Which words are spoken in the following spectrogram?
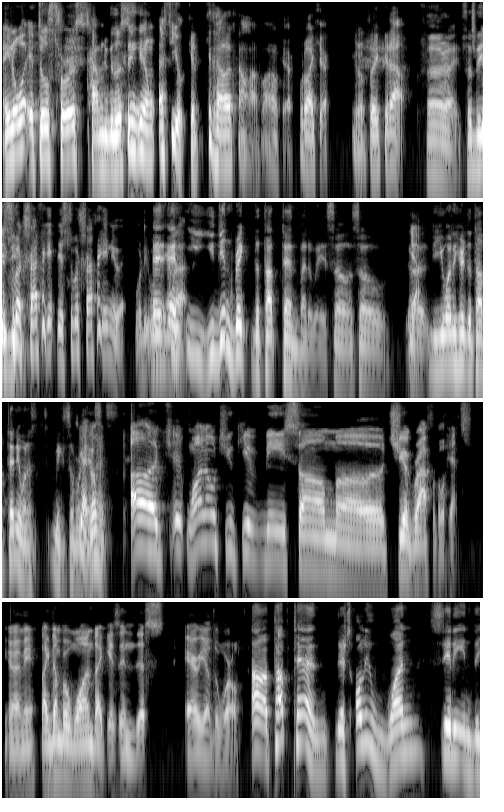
And you know what? If those tourists happen to be listening, you know, f you, get get out of town. I don't care. What do I care? You know, take it out. All right. So the, There's too much traffic. There's too much traffic anyway. What do do you and, and you didn't break the top ten by the way. So so uh, Yeah. do you want to hear the top ten? You want to make some more Yeah, go ahead. guesses? Uh, why don't you give me some uh geographical hints? You know what I mean? Like number one, like is in this area of the world. Uh top ten. There's only one city in the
